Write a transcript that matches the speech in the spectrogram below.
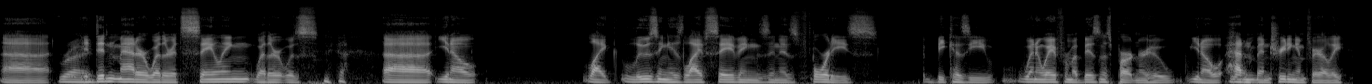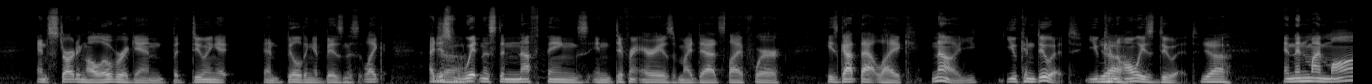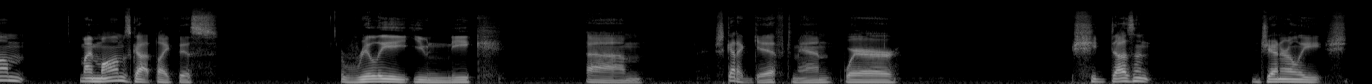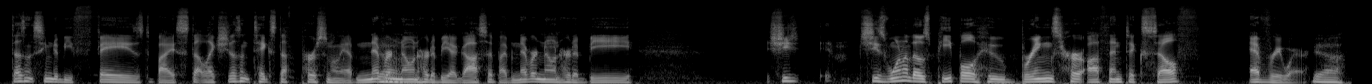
uh Right. it didn't matter whether it's sailing whether it was uh you know like losing his life savings in his 40s because he went away from a business partner who you know hadn't been treating him fairly and starting all over again but doing it and building a business. Like i just Yeah. witnessed enough things in different areas of my dad's life where he's got that like no you you can do it. You can always do it. Yeah. And then my mom my mom's got like this really unique um she's got a gift man where she doesn't generally she doesn't seem to be phased by stuff like she doesn't take stuff personally i've never Yeah. known her to be a gossip i've never known her to be she she's one of those people who brings her authentic self everywhere yeah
